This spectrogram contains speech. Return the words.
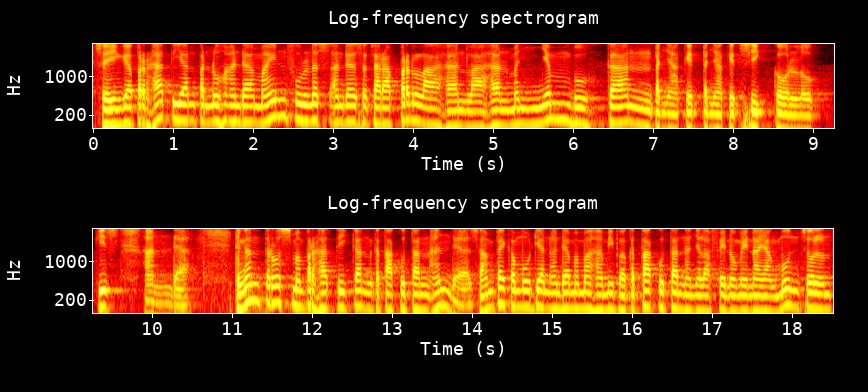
sehingga perhatian penuh Anda, mindfulness Anda secara perlahan-lahan menyembuhkan penyakit-penyakit psikologis Anda. Dengan terus memperhatikan ketakutan Anda sampai kemudian Anda memahami bahwa ketakutan hanyalah fenomena yang muncul,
